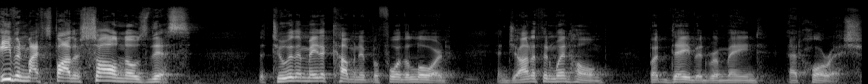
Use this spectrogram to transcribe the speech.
Even my father Saul knows this. The two of them made a covenant before the Lord, and Jonathan went home, but David remained at Horesh.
